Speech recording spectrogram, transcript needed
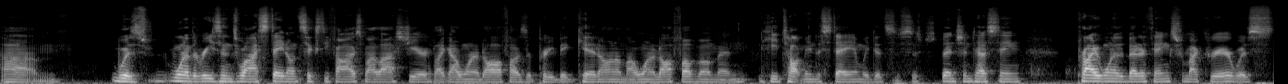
um, was one of the reasons why I stayed on 65s my last year. Like I wanted off. I was a pretty big kid on them. I wanted off of them, and he taught me to stay. And we did some suspension testing. Probably one of the better things for my career was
